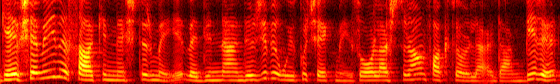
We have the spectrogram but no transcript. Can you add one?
Gevşemeyi ve sakinleştirmeyi ve dinlendirici bir uyku çekmeyi zorlaştıran faktörlerden biri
